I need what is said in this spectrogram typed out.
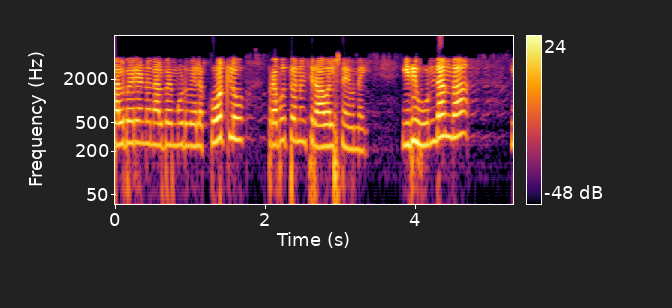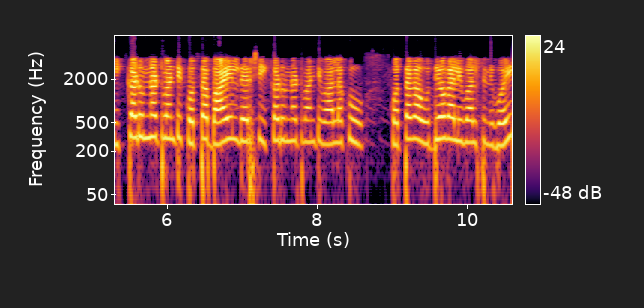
నలభై రెండు నలభై మూడు వేల కోట్లు ప్రభుత్వం నుంచి రావాల్సినవి ఉన్నాయి. ఇది ఉండంగా ఇక్కడ ఉన్నటువంటి కొత్త బాయిలు తెరిచి ఇక్కడ ఉన్నటువంటి వాళ్ళకు కొత్తగా ఉద్యోగాలు ఇవ్వాల్సింది పోయి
